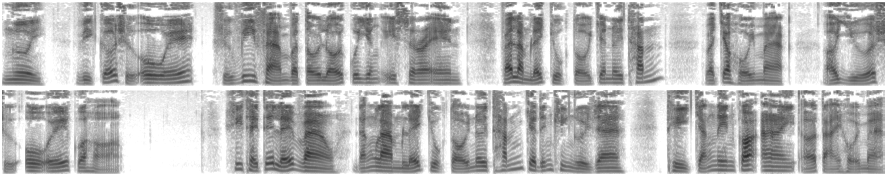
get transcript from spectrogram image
Người, vì cớ sự ô uế, sự vi phạm và tội lỗi của dân Israel, phải làm lễ chuộc tội cho nơi thánh và cho hội mạc ở giữa sự ô uế của họ. Khi thầy tế lễ vào, đặng làm lễ chuộc tội nơi thánh cho đến khi người ra, thì chẳng nên có ai ở tại hội mạc.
